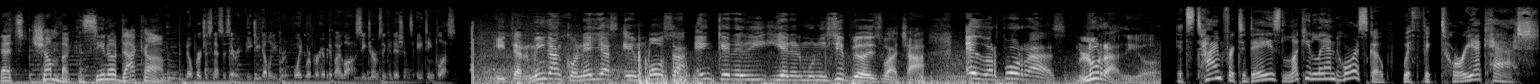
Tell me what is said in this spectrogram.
That's chumbacasino.com. No purchase necessary. VGW Group. Void were prohibited by law. See terms and conditions. 18 plus. Y terminan con ellas en Bosa, en Kennedy y en el municipio de Suacha. Edward Porras, Blue Radio. It's time for today's Lucky Land horoscope with Victoria Cash.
